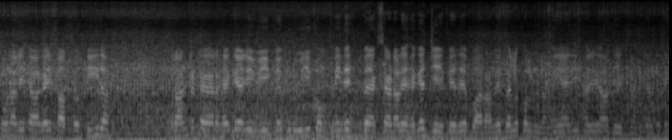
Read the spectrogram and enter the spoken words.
ਸੋਨਾਲੀਕਾ ਆ ਗਿਆ ਜੀ 730 ਦਾ। ਫਰੰਟ ਟਾਇਰ ਹੈਗੇ ਆ ਜੀ ਵੀਕੇ ਗੁਰੂ ਜੀ ਕੰਪਨੀ ਦੇ ਬੈਕ ਸਾਈਡ ਵਾਲੇ ਹੈਗੇ ਜੇਕੇ ਦੇ 12 ਦੇ ਬਿਲਕੁਲ ਨਵੇਂ ਆ ਜੀ, ਹਜੇ ਆ ਦੇਖ ਸਕਦੇ ਹੋ ਤੁਸੀਂ।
